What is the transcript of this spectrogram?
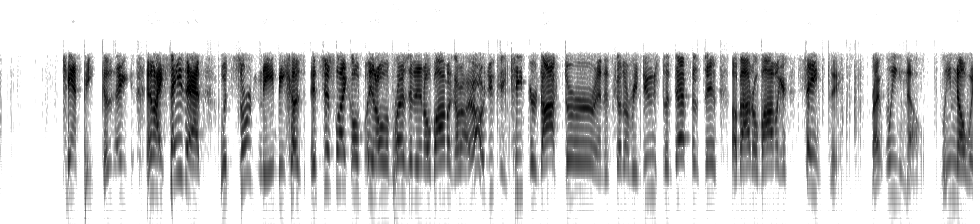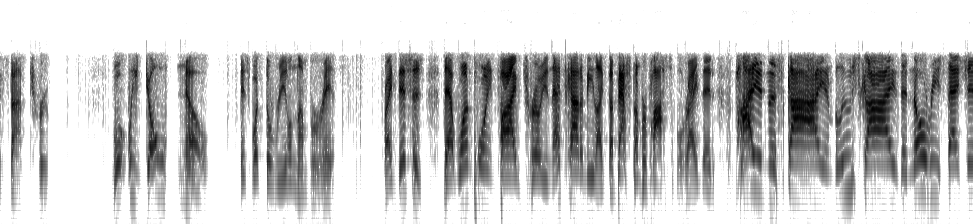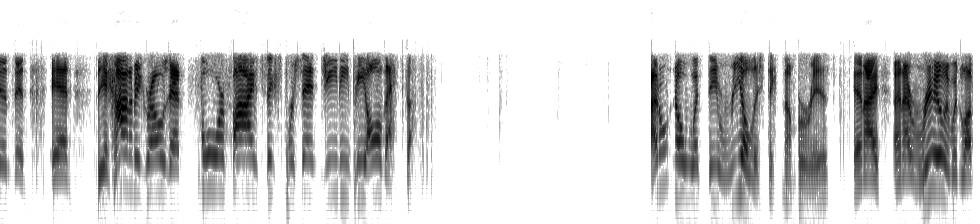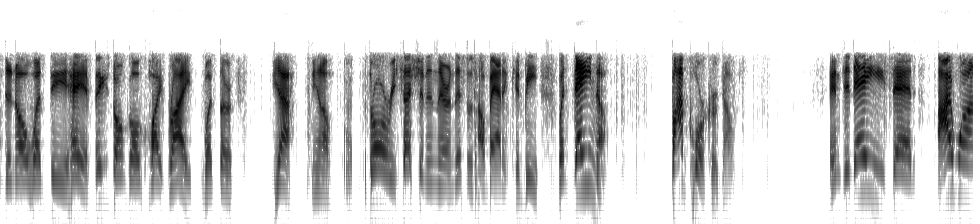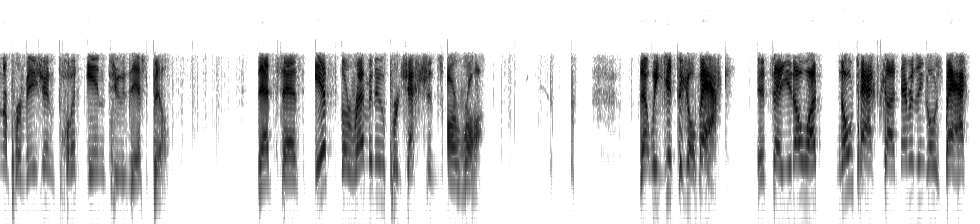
can't be. Cause they, and I say that with certainty because it's just like oh, you know the President Obama. Oh, you can keep your doctor, and it's going to reduce the deficit. About Obama, same thing, right? We know, we know it's not true. What we don't know is what the real number is. Right, this is that 1.5 trillion. That's got to be like the best number possible, right? That pie in the sky and blue skies and no recessions and and the economy grows at four, five, six percent GDP, all that stuff. I don't know what the realistic number is, and I and I really would love to know what the hey, if things don't go quite right, what the yeah, you know, throw a recession in there, and this is how bad it could be. But they know. Bob Corker knows. And today he said, I want a provision put into this bill that says if the revenue projections are wrong, that we get to go back and say, you know what, no tax cuts, everything goes back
